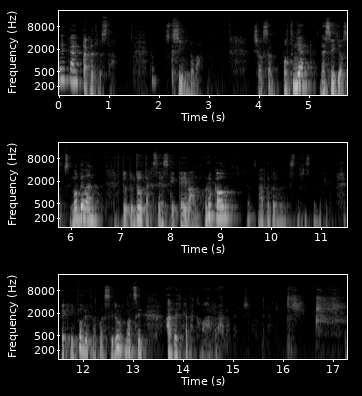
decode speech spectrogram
a jaká je takhle tlustá. Skříň nová. Šel jsem po tmě, nesvítil jsem si mobilem, du, du, du, tak si hezky kejvám rukou. Znáte to, dobře si to představit, jak to pěkný pohyb, takhle si jdu v noci a teďka taková rána tady přímo do brňavky. Ah.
